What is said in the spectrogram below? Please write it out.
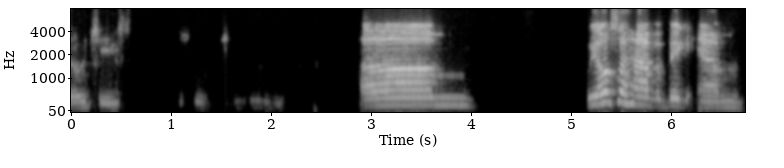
Doji. Um, we also have a big M.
